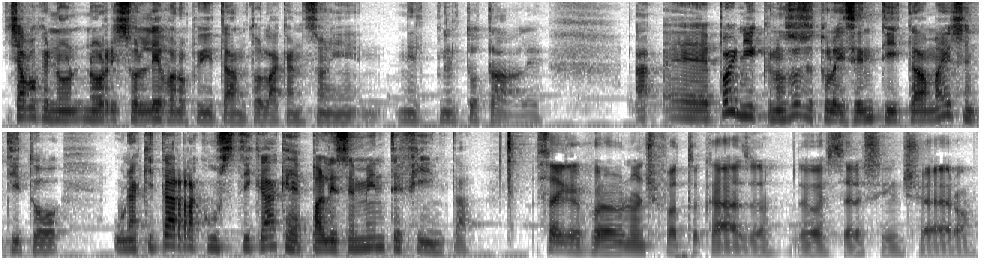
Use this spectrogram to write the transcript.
diciamo che non, non risollevano più di tanto la canzone nel, nel totale. Ah, eh, poi Nick, non so se tu l'hai sentita, ma io ho sentito una chitarra acustica che è palesemente finta. Sai che quello non ci ho fatto caso, devo essere sincero.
